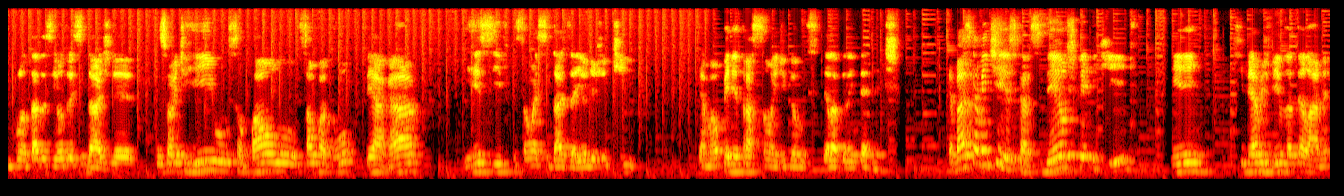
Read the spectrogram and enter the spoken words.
implantadas em outras cidades, né? principalmente Rio, São Paulo, Salvador, BH e Recife, que são as cidades aí onde a gente tem a maior penetração, aí, digamos, pela, pela internet. É basicamente isso, cara. Se Deus permitir e estivermos vivos até lá, né?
